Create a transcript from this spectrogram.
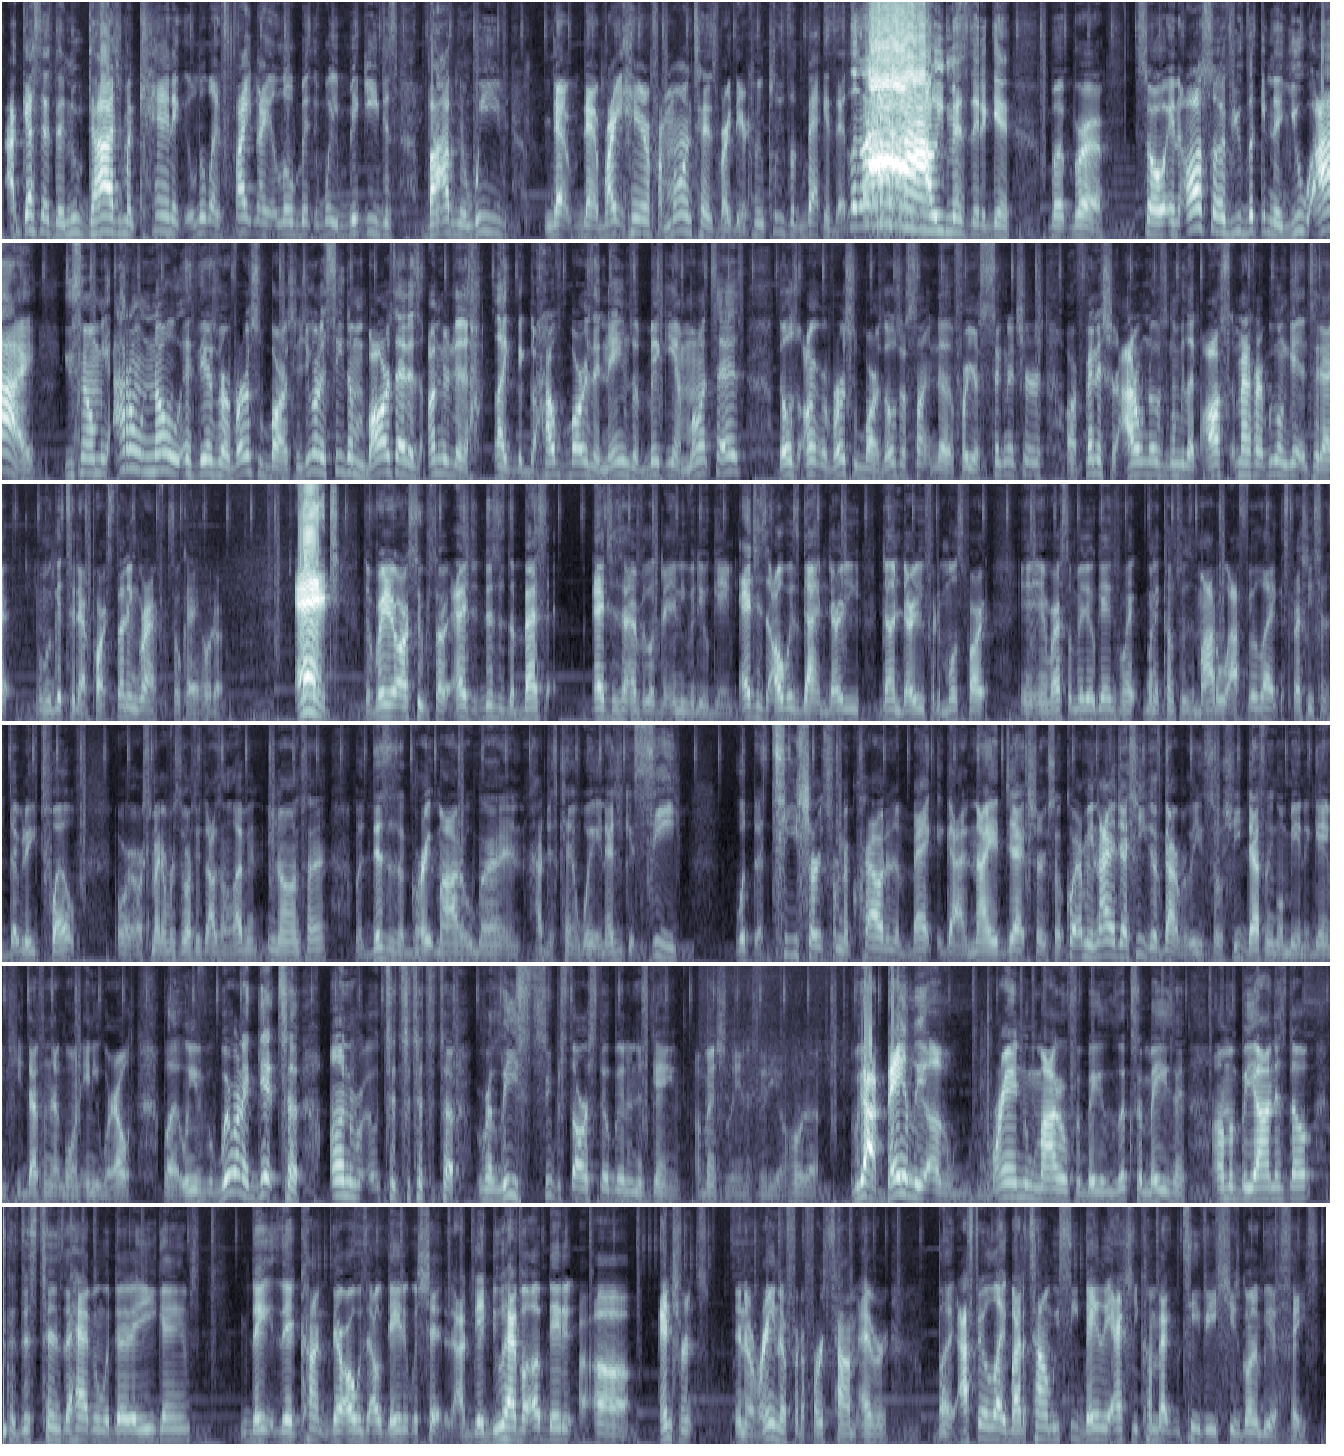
I guess that the new dodge mechanic, it looked like Fight Night a little bit, the way Big E just bobbed and weaved that, that right hand from Montez right there. Can we please look back at that? Look, ah, he missed it again. But, bruh, so, and also if you look in the UI, you feel me? I don't know if there's reversal bars because you're gonna see them bars that is under the like the health bars and names of Biggie and Montez. Those aren't reversal bars. Those are something to, for your signatures or finisher. I don't know if it's gonna be like awesome. Matter of fact, we're gonna get into that when we get to that part. Stunning graphics. Okay, hold up. Edge, the rated R superstar Edge. This is the best Edge has ever looked at any video game. Edge has always gotten dirty, done dirty for the most part in, in wrestling video games when it comes to his model. I feel like, especially since WWE 12 or, or SmackDown. Raw 2011. You know what I'm saying? But this is a great model, man, and I just can't wait. And as you can see, with the t-shirts from the crowd in the back, it got Nia Jax shirt. So I mean, Nia Jax, she just got released, so she definitely gonna be in the game. She's definitely not going anywhere else. But we we're gonna get to un to, to, to, to release superstars still being in this game eventually in this video. Hold up, we got Bayley, a brand new model for Bayley. Looks amazing. I'm gonna be honest though, because this tends to happen with WWE games they they're con- they're always outdated with shit. They do have an updated uh entrance in arena for the first time ever, but I feel like by the time we see Bayley actually come back to TV, she's going to be a face.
